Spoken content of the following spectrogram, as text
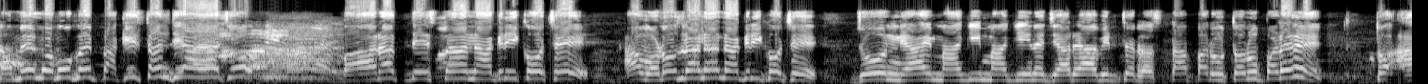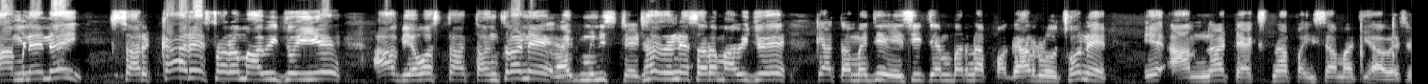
તમે લોકો કઈ પાકિસ્તાનથી આવ્યા છો? ભારત દેશના નાગરિકો છે. આ વડોદરાના નાગરિકો છે. જો ન્યાય માંગી માંગીને જ્યારે આવી રીતે રસ્તા પર ઉતરવું પડે ને, તો આમણે નહીં, સરકારે શરમ આવી જોઈએ. આ વ્યવસ્થા તંત્રને એડમિનિસ્ટ્રેટરને શરમ આવી જોઈએ કે આ તમે જે એસી ચેમ્બરના પગાર લો છો ને, એ આમના ટેક્સના પૈસામાંથી આવે છે.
